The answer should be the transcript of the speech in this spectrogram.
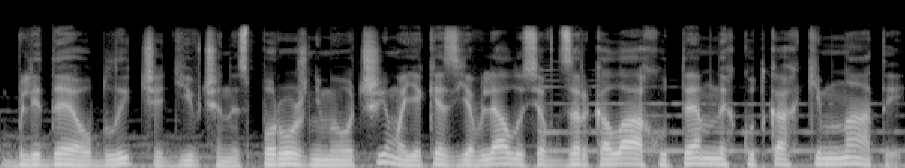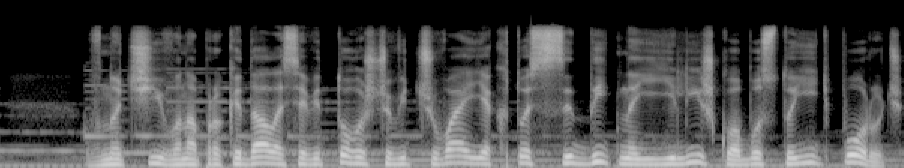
Бліде обличчя дівчини з порожніми очима, яке з'являлося в дзеркалах у темних кутках кімнати. Вночі вона прокидалася від того, що відчуває, як хтось сидить на її ліжку або стоїть поруч.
